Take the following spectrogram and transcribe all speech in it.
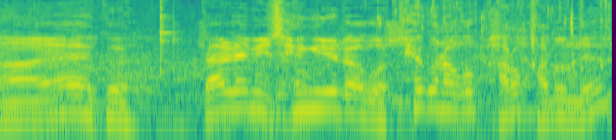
아, 예, 그 딸내미 생일이라고 퇴근하고 바로 가던데요? 아,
